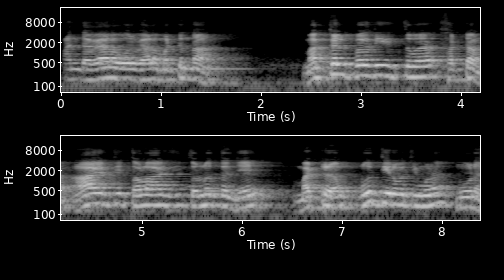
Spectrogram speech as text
அந்த வேலை ஒரு வேலை மட்டும்தான். மக்கள் பிரதிநிதித்துவ சட்டம் ஆயிரத்தி தொள்ளாயிரத்தி தொண்ணூத்தஞ்சு மற்றும் நூற்றி இருபத்தி மூணு மூணு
